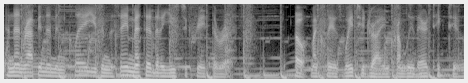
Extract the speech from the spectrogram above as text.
and then wrapping them in clay using the same method that I used to create the roots. Oh, my clay is way too dry and crumbly there, take two.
